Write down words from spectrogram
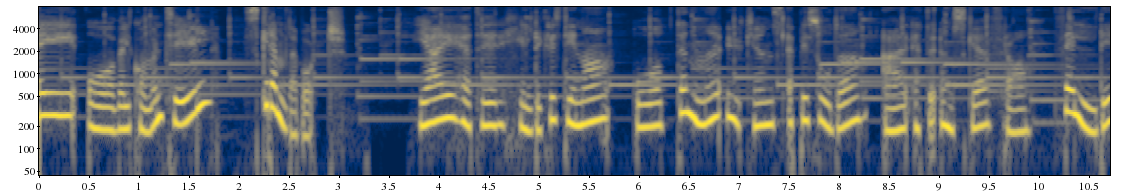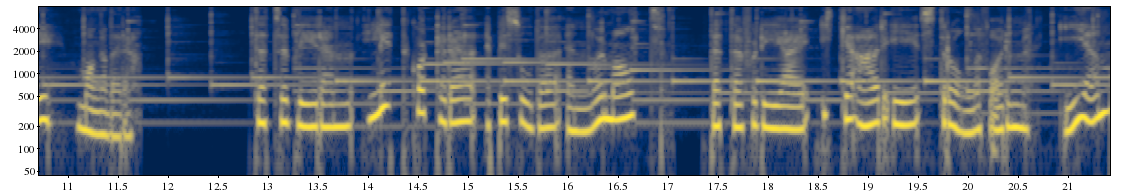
Hei og velkommen til Skrem deg bort. Jeg heter Hilde Kristina, og denne ukens episode er etter ønske fra veldig mange av dere. Dette blir en litt kortere episode enn normalt. Dette fordi jeg ikke er i strålende form igjen.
